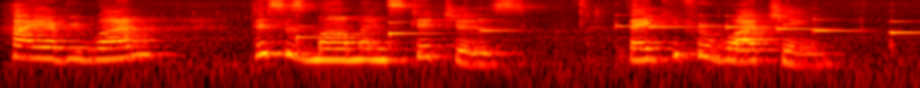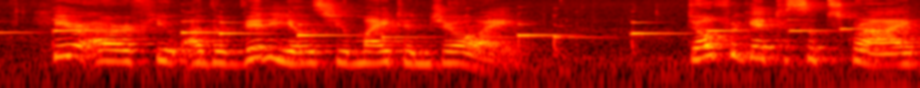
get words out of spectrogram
Hi everyone, this is Mama InStitches. Thank you for watching. Here are a few other videos you might enjoy. Don't forget to subscribe,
